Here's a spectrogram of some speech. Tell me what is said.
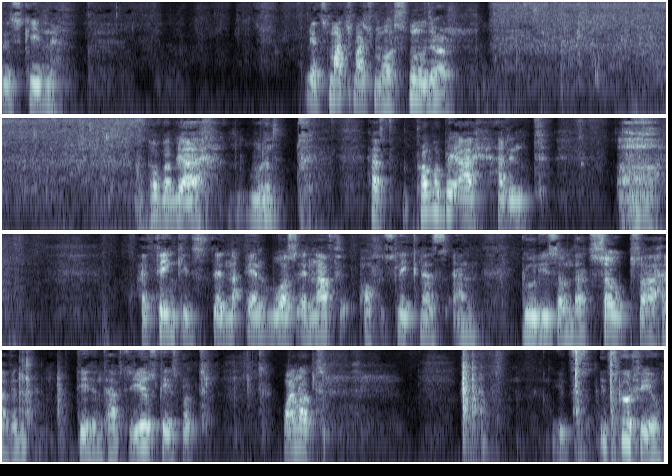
the skin gets much, much more smoother. Probably I wouldn't have, probably I hadn't, oh, I think it's the, it was enough of slickness and goodies on that soap, so I haven't, didn't have to use this, but why not? It's, it's good for you.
